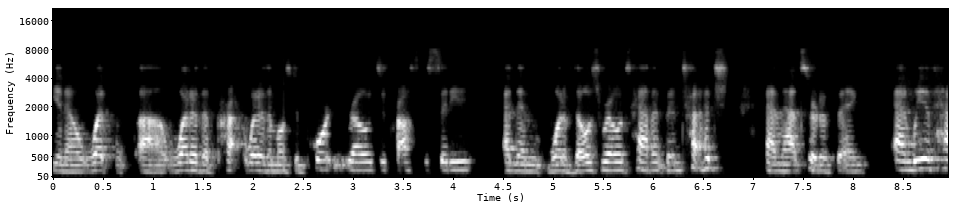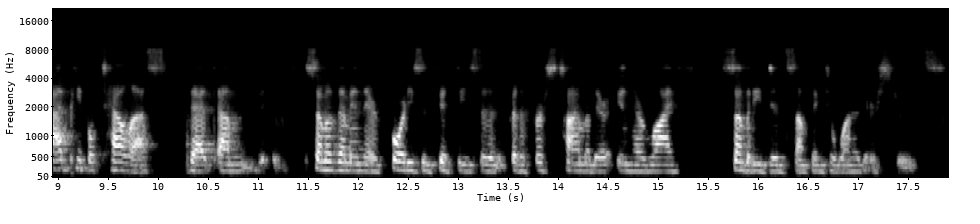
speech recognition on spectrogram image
you know what uh, what are the what are the most important roads across the city and then what if those roads haven't been touched and that sort of thing and we have had people tell us that um, some of them in their 40s and 50s that for the first time of their in their life somebody did something to one of their streets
